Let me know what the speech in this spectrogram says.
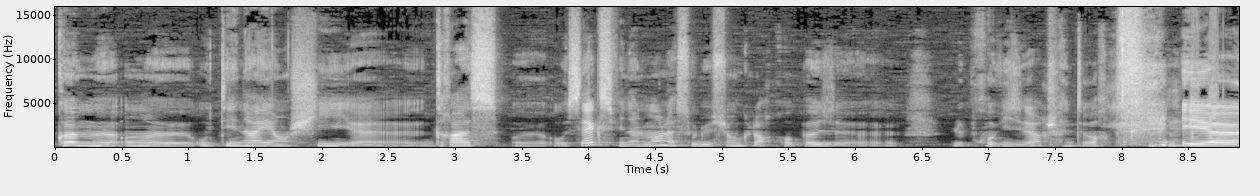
comme ont euh, Utena et Anchi euh, grâce euh, au sexe finalement la solution que leur propose euh, le proviseur j'adore et, euh,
